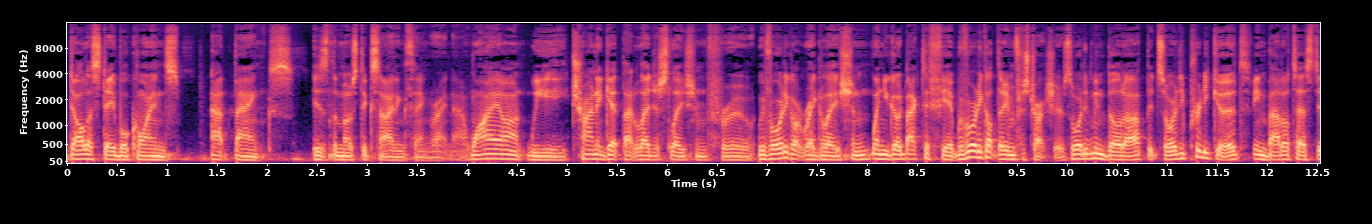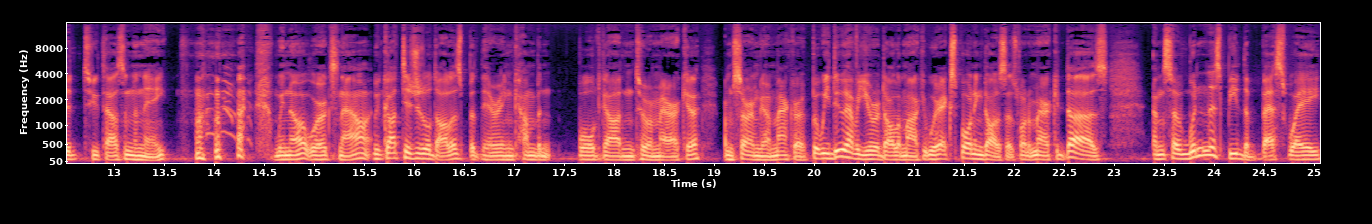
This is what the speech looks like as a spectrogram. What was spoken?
dollar stable coins at banks is the most exciting thing right now. Why aren't we trying to get that legislation through? We've already got regulation. When you go back to fiat, we've already got the infrastructure. It's already been built up. It's already pretty good. It's been battle tested 2008. we know it works now. We've got digital dollars, but they're incumbent walled garden to America. I'm sorry, I'm going macro, but we do have a euro dollar market. We're exporting dollars. That's what America does. And so wouldn't this be the best way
